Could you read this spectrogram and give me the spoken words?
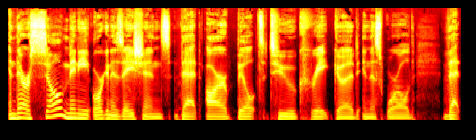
And there are so many organizations that are built to create good in this world that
